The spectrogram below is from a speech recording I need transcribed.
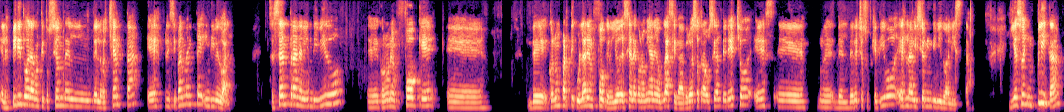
el espíritu de la constitución del, 80 es principalmente individual. Se centra en el individuo eh, con un enfoque con un particular enfoque. Yo decía la economía neoclásica, pero eso traducido al derecho es, eh, del derecho subjetivo, es la visión individualista. Y eso implica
